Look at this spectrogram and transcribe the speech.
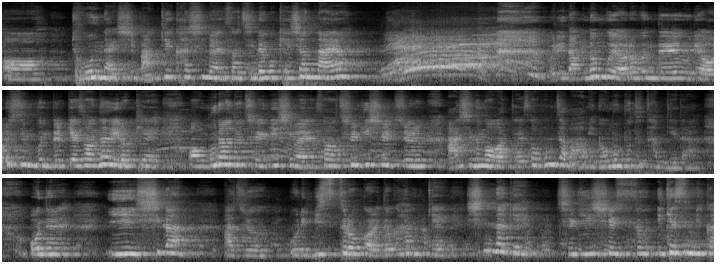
어, 좋은 날씨 만끽하시면서 지내고 계셨나요? 우리 남동부 여러분들, 우리 어르신분들께서는 이렇게 어, 문화도 즐기시면서 즐기실 줄 아시는 것 같아서 혼자 마음이 너무 뿌듯합니다. 오늘 이 시간 아주 우리 미스트로 걸드가 함께 신나게 즐기실 수 있겠습니까?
